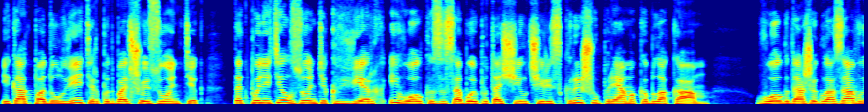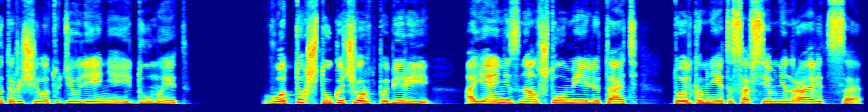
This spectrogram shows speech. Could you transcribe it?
И как подул ветер под большой зонтик, так полетел зонтик вверх, и волка за собой потащил через крышу прямо к облакам. Волк даже глаза вытаращил от удивления и думает. «Вот так штука, черт побери! А я и не знал, что умею летать, только мне это совсем не нравится».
